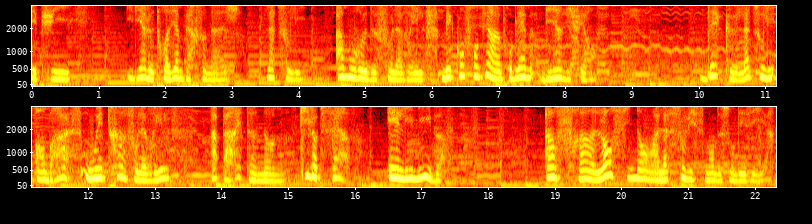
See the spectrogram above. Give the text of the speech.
Et puis, il y a le troisième personnage, Latsuli, amoureux de Avril, mais confronté à un problème bien différent. Dès que Latsuli embrasse ou étreint Folavril, apparaît un homme qui l'observe et l'inhibe. Un frein lancinant à l'assouvissement de son désir,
